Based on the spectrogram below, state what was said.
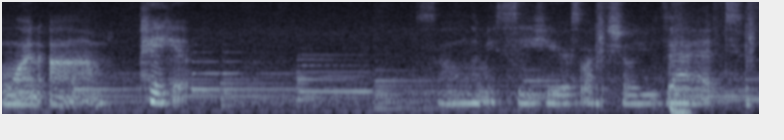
on um, PayHip. So let me see here so I can show you that.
